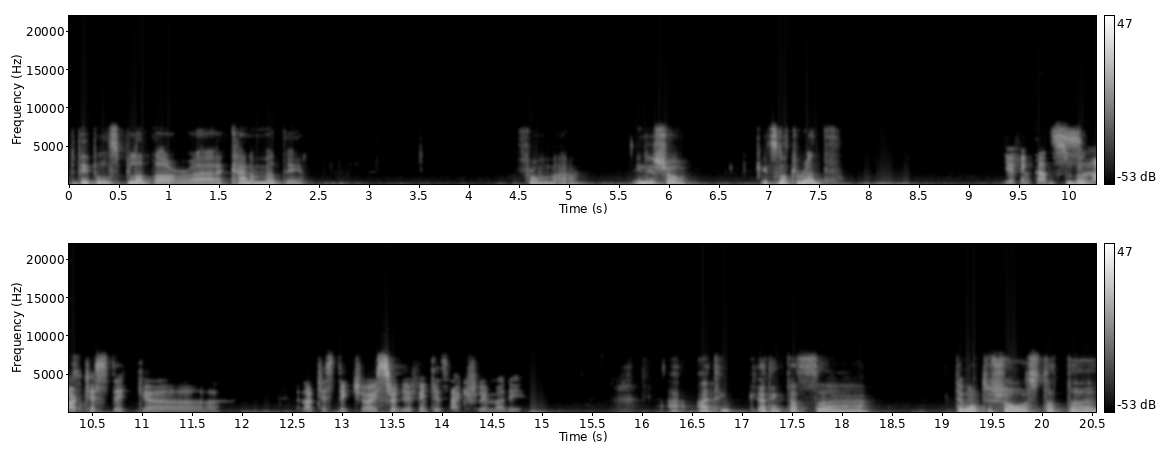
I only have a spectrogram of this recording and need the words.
the people's blood are uh, kind of muddy from uh, in the show. It's not red. Do you think that's an artistic, uh, an artistic choice, or do you think it's actually muddy? I, I think I think that's uh, they want to show us that uh,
